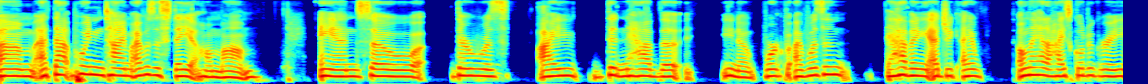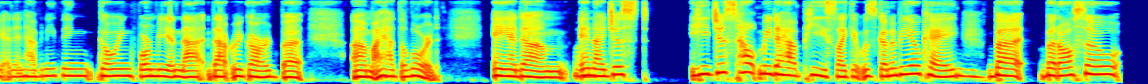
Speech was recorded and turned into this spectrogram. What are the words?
um, at that point in time, I was a stay at home mom. And so there was, I didn't have the, you know, work, I wasn't having edu I only had a high school degree. I didn't have anything going for me in that, that regard, but um, I had the Lord. And, um, Wow. and I just, he just helped me to have peace. Like it was going to be okay. But, but also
